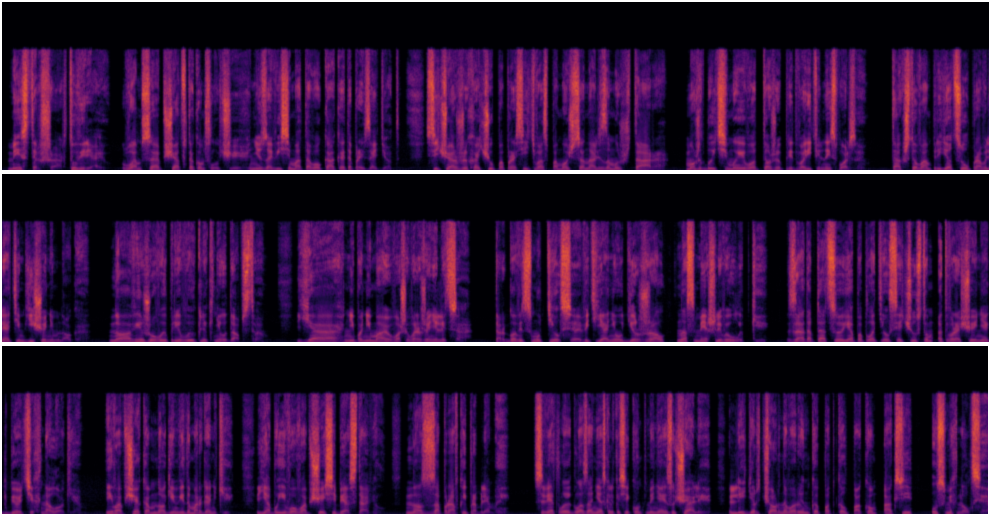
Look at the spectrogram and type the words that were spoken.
«Мистер Шарт, уверяю, вам сообщат в таком случае, независимо от того, как это произойдет. Сейчас же хочу попросить вас помочь с анализом Иштара. Может быть, мы его тоже предварительно используем. Так что вам придется управлять им еще немного. Но вижу, вы привыкли к неудобствам. Я не понимаю ваше выражение лица. Торговец смутился, ведь я не удержал насмешливой улыбки. За адаптацию я поплатился чувством отвращения к биотехнологиям. И вообще ко многим видам органики. Я бы его вообще себе оставил. Но с заправкой проблемы. Светлые глаза несколько секунд меня изучали. Лидер черного рынка под колпаком Акси усмехнулся.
